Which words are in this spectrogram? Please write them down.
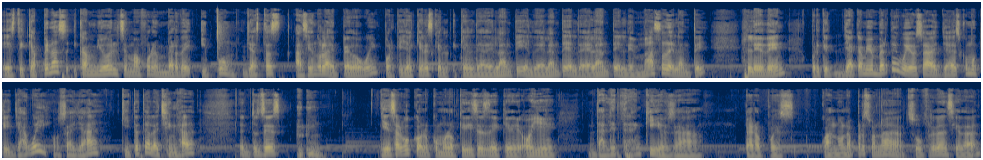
este, que apenas cambió el semáforo en verde y pum, ya estás haciéndola de pedo, güey, porque ya quieres que el, que el, de adelante y el de adelante y el de adelante, el de más adelante, le den, porque ya cambió en verde, güey, o sea, ya es como que ya, güey, o sea, ya, quítate a la chingada. Entonces, y es algo como lo que dices de que, oye, dale tranqui, o sea, pero pues cuando una persona sufre de ansiedad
